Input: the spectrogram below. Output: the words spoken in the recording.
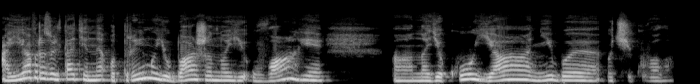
А я в результаті не отримую бажаної уваги, на яку я ніби очікувала.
